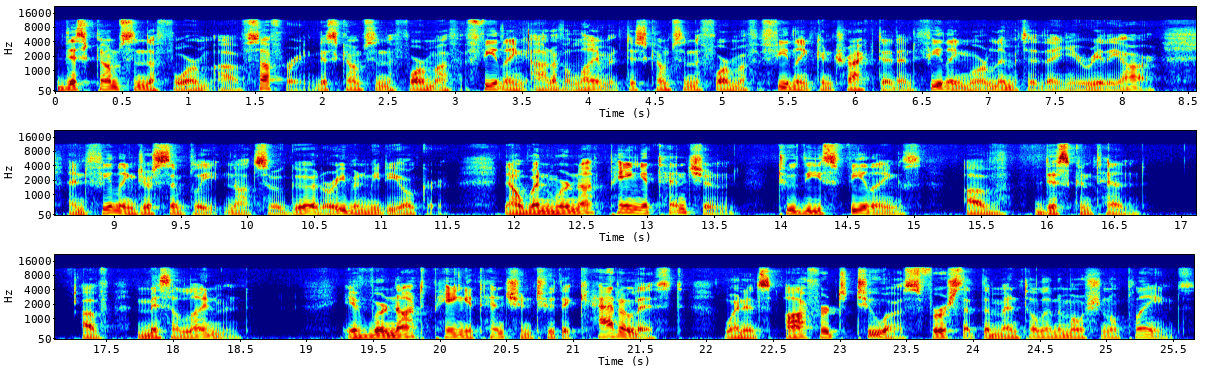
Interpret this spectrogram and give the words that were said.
this comes in the form of suffering. This comes in the form of feeling out of alignment. This comes in the form of feeling contracted and feeling more limited than you really are. And feeling just simply not so good or even mediocre. Now, when we're not paying attention to these feelings of discontent, of misalignment, if we're not paying attention to the catalyst when it's offered to us, first at the mental and emotional planes,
